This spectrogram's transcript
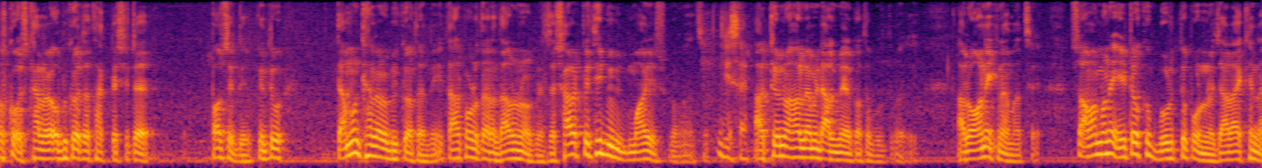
অফকোর্স খেলার অভিজ্ঞতা থাকলে সেটা পজিটিভ কিন্তু তেমন খেলার অভিজ্ঞতা নেই তারপরও তারা দারুণ অর্গানাইজার সারা পৃথিবী মহেশ আছে। আর কেউ না হলে আমি ডালমিয়ার কথা বলতে পারি। আরও অনেক নাম আছে। সো আমার মনে হয় এটাও খুব গুরুত্বপূর্ণ, যারা এখানে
